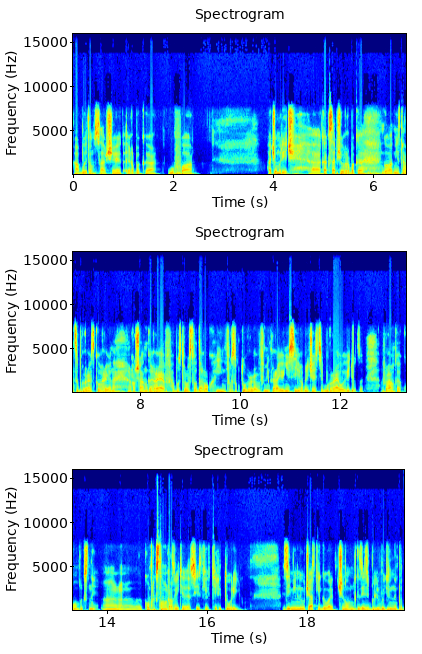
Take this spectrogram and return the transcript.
Об этом сообщает РБК Уфа. О чем речь? Э, как сообщил РБК, глава администрации Бураевского района Рошан Гараев, обустройство дорог и инфраструктуры в микрорайоне северной части Бураева ведется в рамках комплексной, э, комплексного развития сельских территорий. Земельные участки, говорит чиновник, здесь были выделены под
